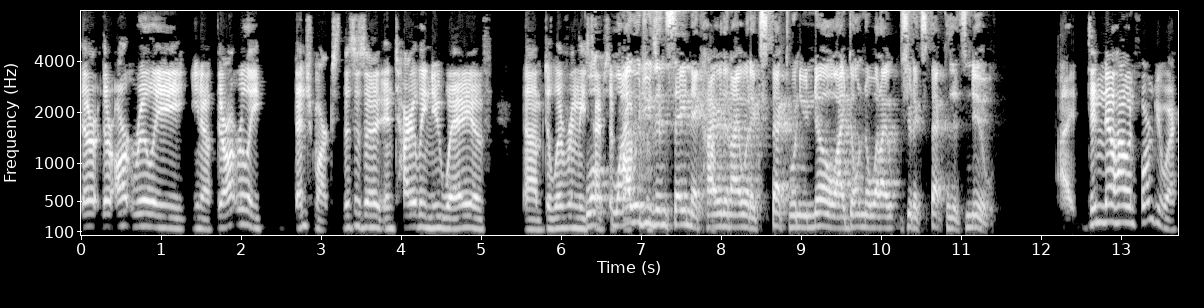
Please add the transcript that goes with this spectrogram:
there there aren't really you know there aren't really benchmarks. This is an entirely new way of um, delivering these well, types of. Why would you then say, Nick, higher than I would expect when you know I don't know what I should expect because it's new? I didn't know how informed you were.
